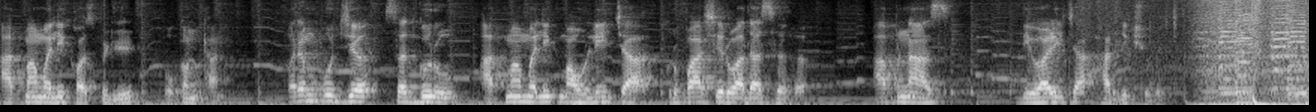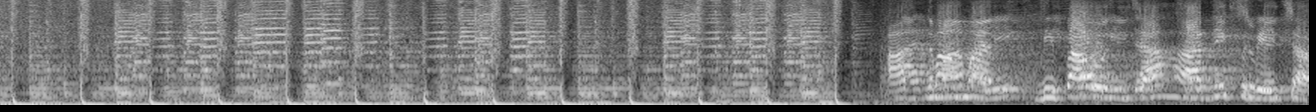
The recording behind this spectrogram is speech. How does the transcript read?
Atma Malik hospital कोकमठाण. परमपूज्य सद्गुरू आत्मा मलिक माऊलींच्या कृपाशीर्वादासह आपणास दिवाळीच्या हार्दिक शुभेच्छा. आत्मा मालिक दीपावलीच्या हार्दिक शुभेच्छा.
